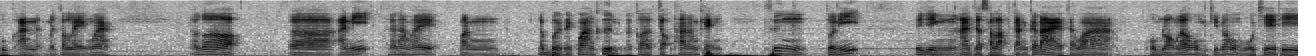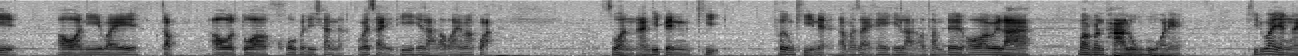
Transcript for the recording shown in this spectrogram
ทุกอันอะมันจะแรงมาก แล้วก็อันนี้จะทำให้มันระเบิดได้กว้างขึ้น แล้วก็เจาะท่าน้ำแข็ง ซึ่งตัวนี้จริงๆอาจจะสลับกันก็ได้ แต่ว่าผมลองแล้วผมคิดว่าผมโอเคที่เอาอันนี้ไว้กับเอาตัว competition อะไว้ใส่ที่เฮลาเราไว้มากกว่า ส่วนอันที่เป็นคีเพิ่มคีเนี่ยเอามาใส่ให้เฮลาเราทำเดอร์เพราะว่าเวลามอนมันผ่าลงหัวเนี่ย คิดว่ายังไง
